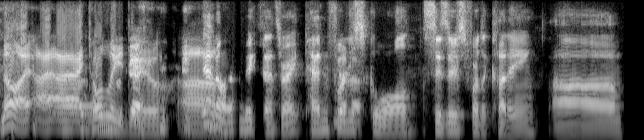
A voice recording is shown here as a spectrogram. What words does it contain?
no, I I, I totally Okay. do. Um, yeah, no, it makes sense, right? Pen for the school, scissors for the cutting. Um,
